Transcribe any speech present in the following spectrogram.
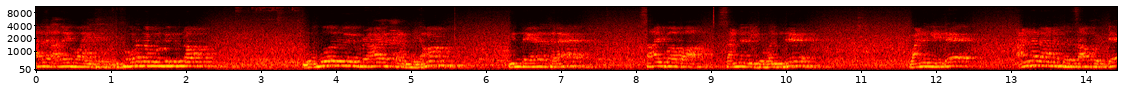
அது அலைவாயுது. இப்போ கூட நம்ம வந்து இருக்கிறோம் ஒவ்வொரு வியாழக்கிழமையும் இந்த இடத்துல சாய்பாபா சன்னதிக்கு வந்து வணங்கிட்டு அன்னதானத்தை சாப்பிட்டு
